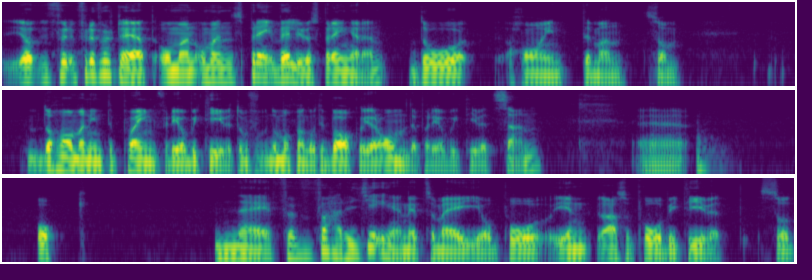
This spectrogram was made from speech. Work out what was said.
ja, för, för det första är att om man, om man spräng, väljer att spränga den, då har inte man som... Då har man inte poäng för det objektivet. Då, då måste man gå tillbaka och göra om det på det objektivet sen. Eh, och nej, för varje enhet som är i, på, in, alltså på objektivet, så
